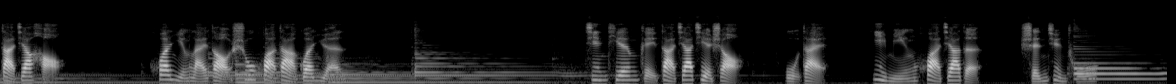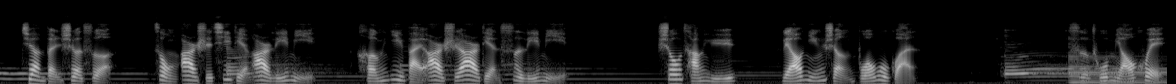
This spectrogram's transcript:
大家好，欢迎来到书画大观园。今天给大家介绍五代一名画家的《神骏图》。卷本设色，纵二十七点二厘米，横一百二十二点四厘米，收藏于辽宁省博物馆。此图描绘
